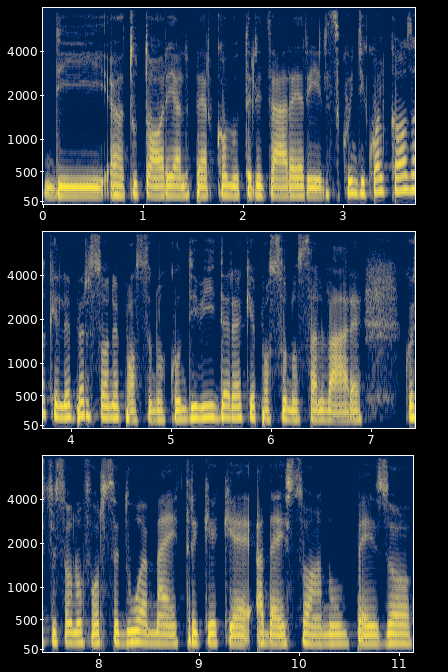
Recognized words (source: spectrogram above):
di uh, tutorial per come utilizzare Reels, quindi qualcosa che le persone possono condividere, che possono salvare. Queste sono forse due metriche che adesso hanno un peso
